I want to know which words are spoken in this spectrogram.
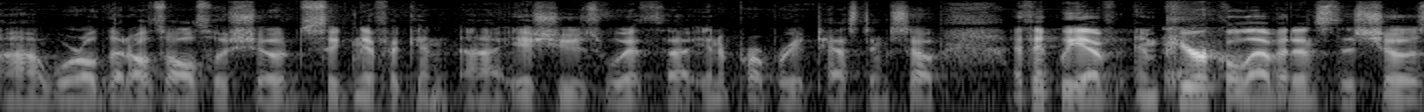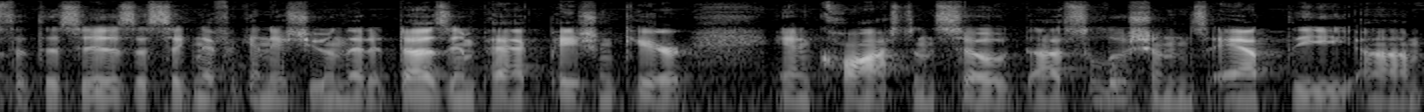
uh, world that has also showed significant issues with inappropriate testing. So I think we have empirical evidence that shows that this is a significant issue and that it does impact patient care and cost, and so uh, solutions at the um,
